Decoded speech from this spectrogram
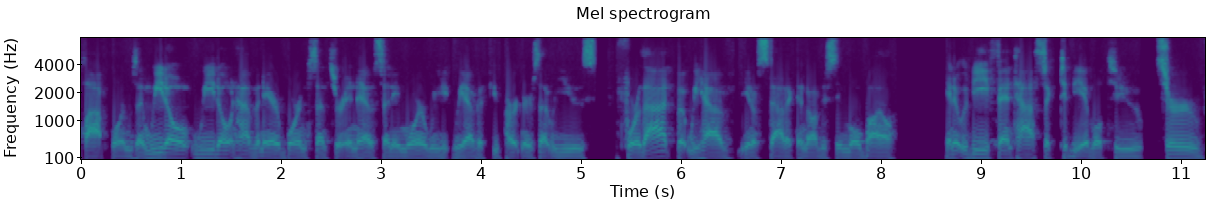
platforms. And we don't we don't have an airborne sensor in-house anymore. We we have a few partners that we use for that but we have you know static and obviously mobile. And it would be fantastic to be able to serve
